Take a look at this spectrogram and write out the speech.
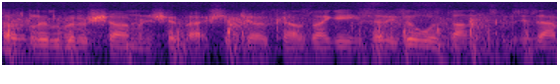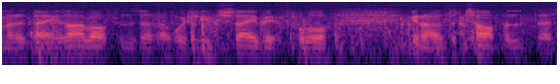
Does a little bit of showmanship, actually, Joe Calzaghe. He said he's always done it since his amateur days. I've often said I wish he'd save it for, you know, the top. And that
